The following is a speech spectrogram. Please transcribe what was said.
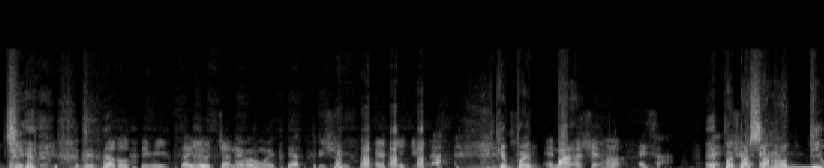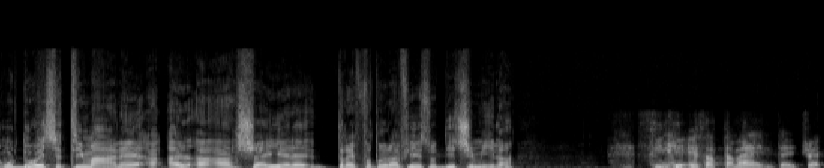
Sei stato ottimista, io già ne avevo messi altri 5.000. Che poi e pa- ne facevano, esatto e eh, poi cioè... passavano di, due settimane a, a, a, scegliere tre fotografie su 10.000. Sì, esattamente, cioè,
